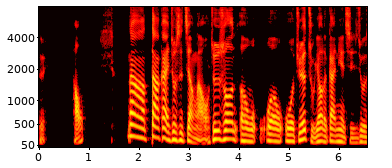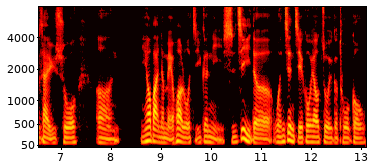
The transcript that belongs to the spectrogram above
对，好。那大概就是这样啦哦，就是说，呃，我我我觉得主要的概念其实就是在于说，嗯，你要把你的美化逻辑跟你实际的文件结构要做一个脱钩，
